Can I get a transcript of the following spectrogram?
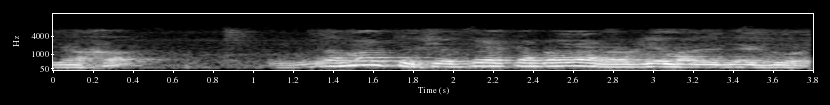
נכון. אמרתי שלפי הקבלה נוהגים על ידי גוי,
